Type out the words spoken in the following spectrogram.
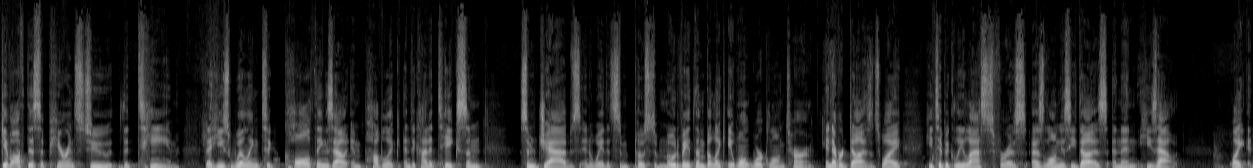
give off this appearance to the team that he's willing to call things out in public and to kind of take some some jabs in a way that's supposed to motivate them, but like it won't work long term. It never does. It's why he typically lasts for as as long as he does, and then he's out. Like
